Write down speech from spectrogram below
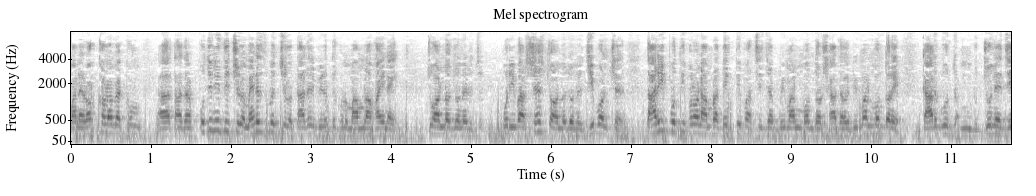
মানে রক্ষণাবেক্ষণ তাদের প্রতিনিধি ছিল ম্যানেজমেন্ট ছিল, তাদের বিরুদ্ধে কোনো মামলা হয় নাই। চুয়ান্ন জনের পরিবার শেষ, চুয়ান্ন জনের জীবন শেষ। তারই প্রতিফলন আমরা দেখতে পাচ্ছি যে বিমানবন্দর, শাহজালাল বিমানবন্দরে কার্গো জোনে যে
